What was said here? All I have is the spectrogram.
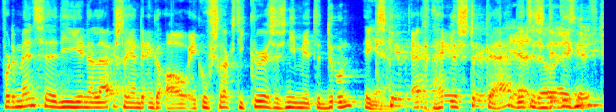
Voor de mensen die hier naar luisteren en denken, oh ik hoef straks die cursus niet meer te doen. Ik Ja. skip echt hele stukken. Hè? Ja, dit is, dit is niet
